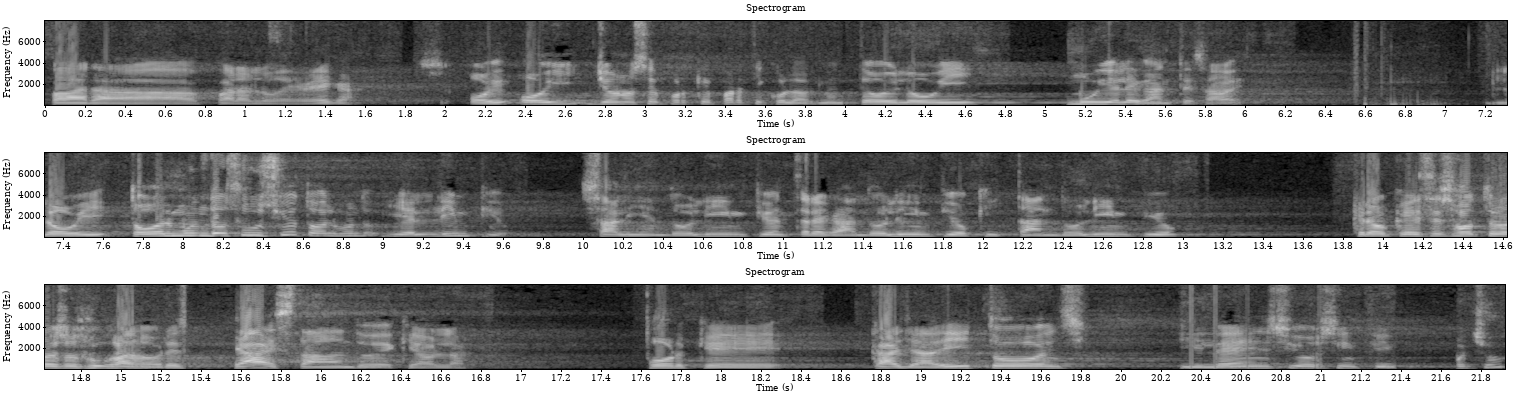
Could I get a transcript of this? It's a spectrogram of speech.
para, para lo de Vega. Hoy, hoy yo no sé por qué particularmente hoy lo vi muy elegante, ¿sabe? Lo vi todo el mundo sucio, todo el mundo, y él limpio, saliendo limpio, entregando limpio, quitando limpio. Creo que ese es otro de esos jugadores que ya está dando de qué hablar porque calladito, en silencio, sin fin mucho,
